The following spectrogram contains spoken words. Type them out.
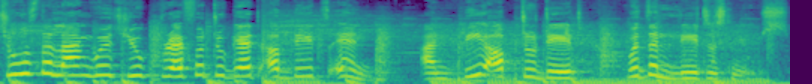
choose the language you prefer to get updates in, and be up to date with the latest news.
